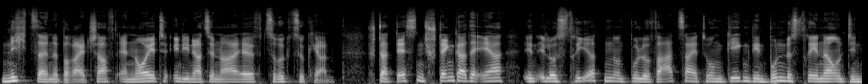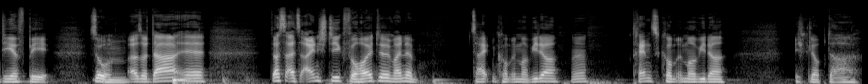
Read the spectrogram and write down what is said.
nicht seine Bereitschaft, erneut in die Nationalelf zurückzukehren. Stattdessen stänkerte er in Illustrierten und Boulevardzeitungen gegen den Bundestrainer und den DFB. So, mhm. also da, äh, das als Einstieg für heute. Meine Zeiten kommen immer wieder, ne? Trends kommen immer wieder. Ich glaube, da.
